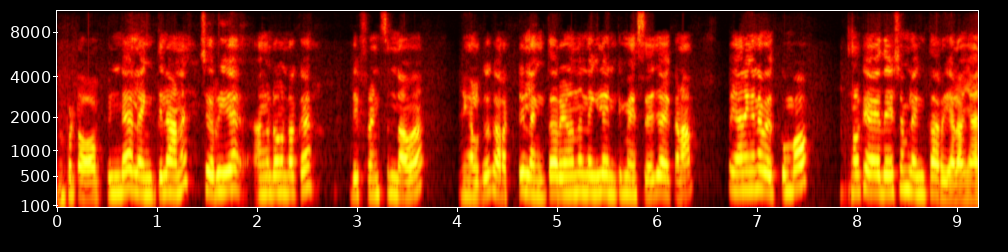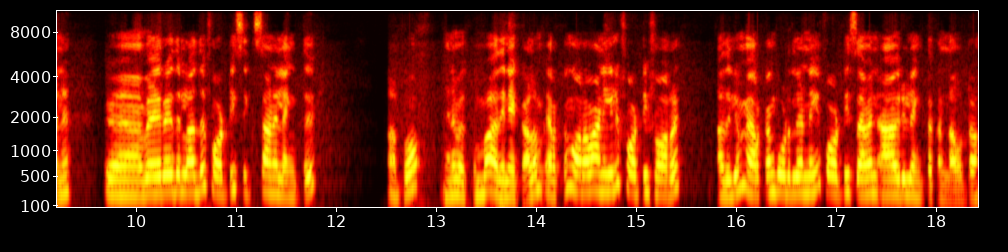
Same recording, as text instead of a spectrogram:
അപ്പൊ ടോപ്പിന്റെ ലെങ്ത്തിലാണ് ചെറിയ അങ്ങോട്ടും ഇങ്ങോട്ടൊക്കെ ഡിഫറൻസ് ഉണ്ടാവുക. നിങ്ങൾക്ക് കറക്റ്റ് ലെങ്ത് അറിയണമെന്നുണ്ടെങ്കിൽ എനിക്ക് മെസ്സേജ് അയക്കണം. അപ്പോൾ ഞാനിങ്ങനെ വെക്കുമ്പോൾ നിങ്ങൾക്ക് ഏകദേശം ലെങ്ത് അറിയാലോ. ഞാൻ വേറെ ഇതുള്ളത് ഫോർട്ടി സിക്സ് ആണ് ലെങ്ത് അപ്പോൾ ഇങ്ങനെ വെക്കുമ്പോൾ അതിനേക്കാളും ഇറക്കം കുറവാണെങ്കിൽ ഫോർട്ടി ഫോർ അതിലും ഇറക്കം കൂടുതലുണ്ടെങ്കിൽ ഫോർട്ടി സെവൻ ആ ഒരു ലെങ്ത് ഒക്കെ ഉണ്ടാവും കേട്ടോ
